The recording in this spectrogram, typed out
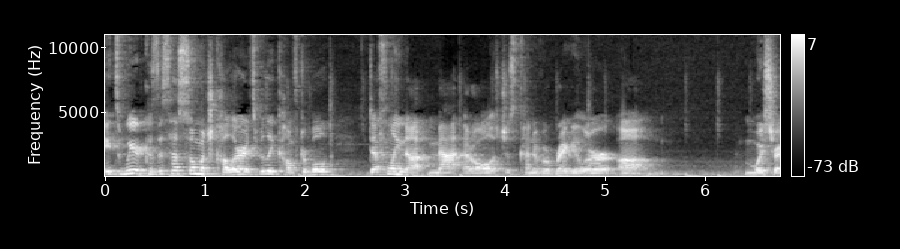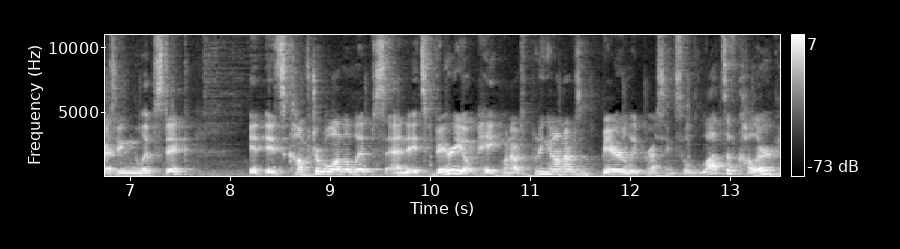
it's weird because this has so much color. It's really comfortable. Definitely not matte at all. It's just kind of a regular um, moisturizing lipstick. It is comfortable on the lips and it's very opaque. When I was putting it on, I was barely pressing. So lots of color.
